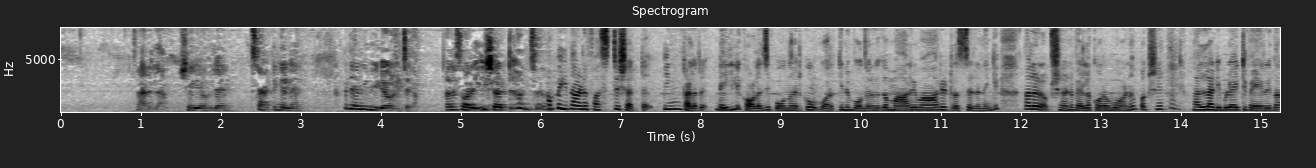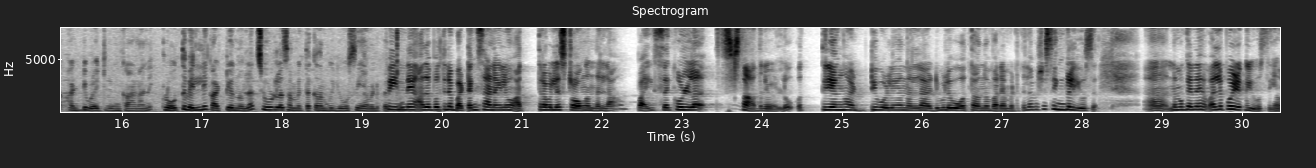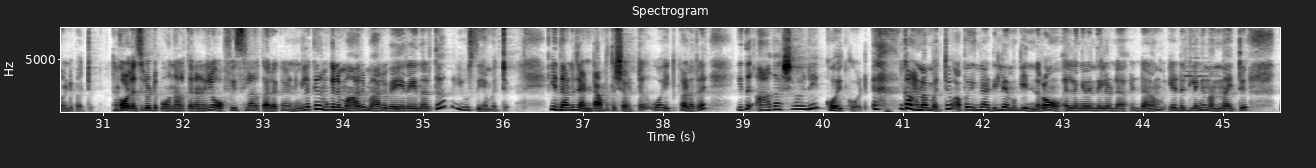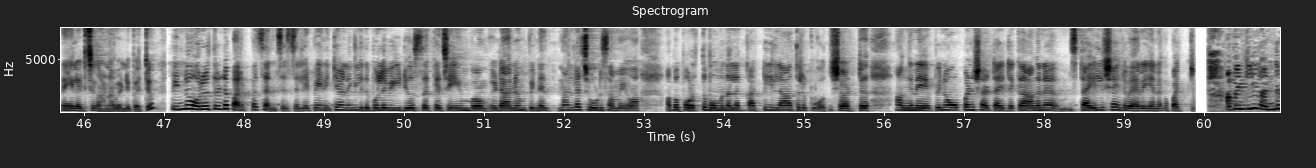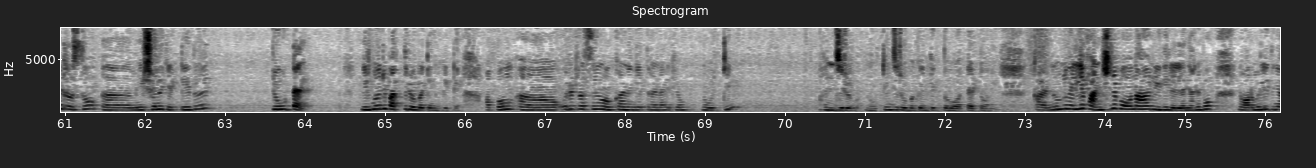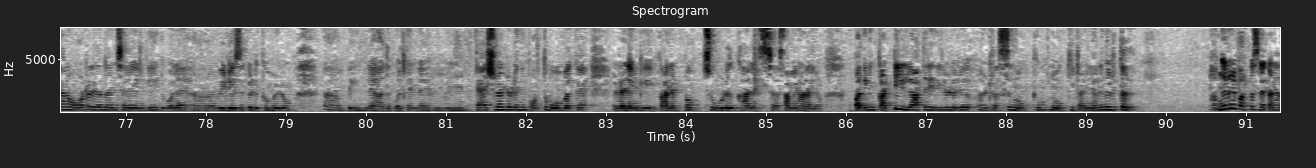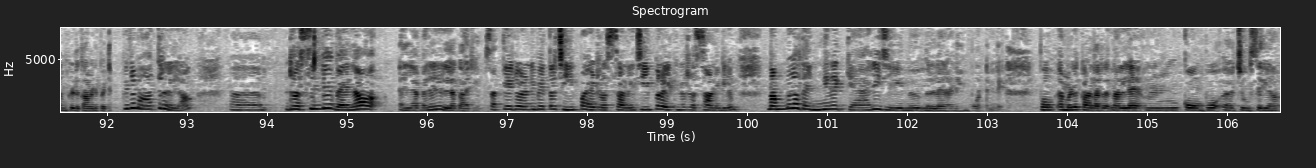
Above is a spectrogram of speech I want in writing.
സാരല്ല ശരിയാവും അല്ലേ സ്റ്റാർട്ടിങ് അല്ലേ? അപ്പൊ ഞാൻ ഈ വീഡിയോ കാണിച്ചുതരാം അല്ല സോറി ഈ ഷർട്ട് അപ്പോൾ ഇതാണ് first shirt pink colour daily കോളേജിൽ പോകുന്നവർക്കും വർക്കിന് പോകുന്നവർക്കൊക്കെ മാറി മാറി ഡ്രസ്സ് ഇടണമെങ്കിൽ നല്ലൊരു ഓപ്ഷനാണ് വില കുറവുമാണ്. പക്ഷേ നല്ല അടിപൊളിയായിട്ട് വെയർ ചെയ്താൽ അടിപൊളിയായിട്ട് കാണാൻ. ക്ലോത്ത് വലിയ കട്ടിയൊന്നുമില്ല. ചൂടുള്ള സമയത്തൊക്കെ നമുക്ക് യൂസ് ചെയ്യാൻ വേണ്ടി പിന്നെ അതുപോലെ തന്നെ ബട്ടൺസ് ആണെങ്കിലും അത്ര വലിയ സ്ട്രോങ് ഒന്നല്ല. പൈസക്കുള്ള സാധനമേ ഉള്ളൂ. ഒത്തിരി അങ്ങ് അടിപൊളിയാണ് നല്ല അടിപൊളി ഓത്താന്നും പറയാൻ പറ്റത്തില്ല. പക്ഷേ സിംഗിൾ യൂസ് നമുക്കതിനെ വല്ലപ്പോഴൊക്കെ യൂസ് ചെയ്യാൻ വേണ്ടി പറ്റും. കോളേജിലോട്ട് പോകുന്ന ആൾക്കാരാണെങ്കിലും ഓഫീസിലെ ആൾക്കാരൊക്കെ ആണെങ്കിലൊക്കെ നമുക്കിങ്ങനെ മാറി മാറി വെയർ ചെയ്യുന്നിടത്ത് യൂസ് ചെയ്യാൻ പറ്റും. ഇതാണ് രണ്ടാമത്തെ ഷർട്ട് വൈറ്റ് കളറ് ഇത് ആകാശവാണി കോഴിക്കോട്. കാണാൻ പറ്റും. അപ്പോൾ ഇതിന്റെ അടിയിൽ നമുക്ക് ഇന്നറോ അല്ലെങ്കിൽ എന്തെങ്കിലും ഇട ഇടണം. നന്നായിട്ട് നെയിലടിച്ച് കാണാൻ വേണ്ടി പറ്റും. പിന്നെ ഓരോരുത്തരുടെ പർപ്പസ് അനുസരിച്ചല്ലേ? ഇപ്പോൾ എനിക്കാണെങ്കിൽ ഇതുപോലെ വീഡിയോസൊക്കെ ചെയ്യുമ്പം ഇടാനും പിന്നെ നല്ല ചൂട് സമയമാണ് അപ്പോൾ പുറത്ത് പോകുമ്പോൾ നല്ല കട്ടിയില്ലാത്തൊരു ക്ലോത്ത് ഷർട്ട് അങ്ങനെ പിന്നെ ഓപ്പൺ ഷർട്ടായിട്ടൊക്കെ അങ്ങനെ സ്റ്റൈലിഷായിട്ട് വെയർ ചെയ്യാനൊക്കെ പറ്റും. അപ്പൊ എനിക്ക് ഈ രണ്ട് ഡ്രസ്സും മീഷോന്ന് കിട്ടിയത് ടു ടെൻ ഇരുന്നൂറ്റി പത്ത് രൂപയ്ക്ക് എനിക്ക് കിട്ടി. അപ്പം ഒരു ഡ്രസ്സ് നോക്കുകയാണെങ്കിൽ എത്ര ഉണ്ടായിരിക്കും? നൂറ്റി അഞ്ച് രൂപ. നൂറ്റഞ്ച് രൂപയ്ക്ക് എനിക്ക് ഇത് വർത്തായിട്ട് തോന്നി. കാരണം നമ്മൾ വലിയ ഫംഗ്ഷന് പോകുന്ന ആ രീതിയിലല്ല. ഞാനിപ്പോൾ നോർമലി ഇത് ഞാൻ ഓർഡർ ചെയ്തതെന്ന് വെച്ചാൽ എനിക്ക് ഇതുപോലെ വീഡിയോസ് ഒക്കെ എടുക്കുമ്പോഴും പിന്നെ അതുപോലെ തന്നെ കാഷ്വലായിട്ട് എവിടെയെങ്കിലും പുറത്ത് പോകുമ്പോഴൊക്കെ ഇടണമെങ്കിൽ കാരണം ഇപ്പം ചൂട് സമയമാണല്ലോ. അപ്പം അധികം കട്ടിയില്ലാത്ത രീതിയിലുള്ളൊരു ഡ്രസ്സ് നോക്കും നോക്കിയിട്ടാണ് ഞാനിത് എടുത്തത്. അങ്ങനെ ഒരു പർപ്പസിനൊക്കെയാണ് നമുക്ക് എടുക്കാൻ വേണ്ടി പറ്റും പിന്നെ മാത്രമല്ല ഡ്രസ്സിന്റെ വില അല്ല വിലയിലുള്ള കാര്യം. സത്യമായിട്ട് പറയുകയാണെങ്കിൽ എത്ര ചീപ്പായ ഡ്രസ്സാണെങ്കിൽ ചീപ്പ് റേറ്റിന്റെ ഡ്രസ്സാണെങ്കിലും നമ്മളത് എങ്ങനെ ക്യാരി ചെയ്യുന്നു എന്നുള്ളതാണ് ഇമ്പോർട്ടന്റ് ഇപ്പം നമ്മൾ കളർ നല്ല കോംബോ ചൂസ് ചെയ്യാം.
